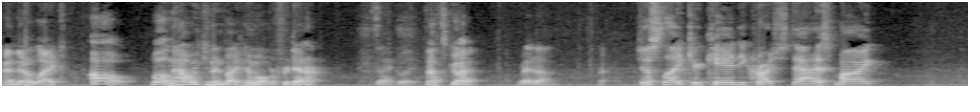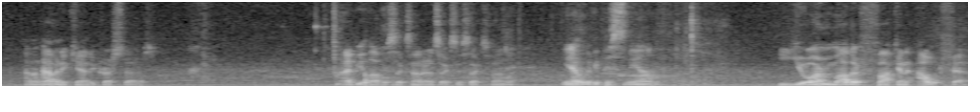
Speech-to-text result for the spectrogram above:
and they're like, oh, well, now we can invite him over for dinner. Exactly. That's good. Right on. Just like your Candy Crush status, Mike. I don't have any Candy Crush status. I beat level 666 finally. You know what wicked pisses me off? Your motherfucking outfit.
